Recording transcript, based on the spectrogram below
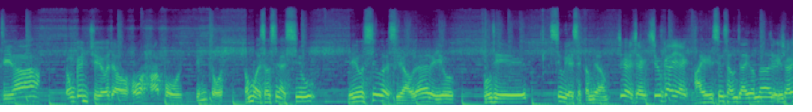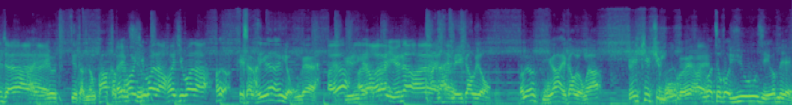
字啦，咁跟住我就好下一步點做咧？咁我首先係燒，你要燒嘅時候咧，你要好似。燒嘢食咁樣，燒嘢食，燒雞翼，係燒腸仔咁樣，燒腸仔啊，係要要騰騰趴咁。你開始屈啦，開始屈啦。其實佢已經喺用嘅，係啊，係啦，我而軟啦，係係未夠用，咁樣而家係夠融啦。你 keep 住冇佢係屈咗個 U 字咁嘅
